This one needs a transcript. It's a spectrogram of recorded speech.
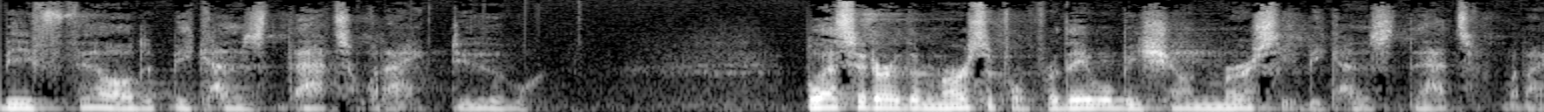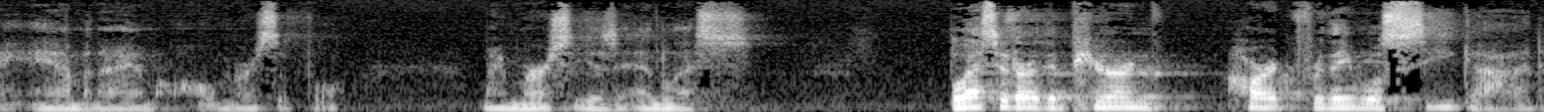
be filled, because that's what I do. Blessed are the merciful, for they will be shown mercy, because that's what I am, and I am all merciful. My mercy is endless. Blessed are the pure in heart, for they will see God.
